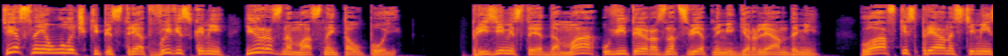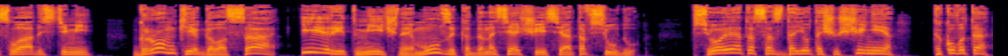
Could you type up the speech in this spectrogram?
Тесные улочки пестрят вывесками и разномастной толпой. Приземистые дома, увитые разноцветными гирляндами, лавки с пряностями и сладостями, громкие голоса и ритмичная музыка, доносящаяся отовсюду. Все это создает ощущение какого-то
